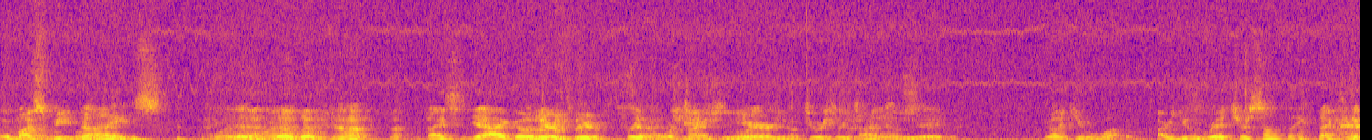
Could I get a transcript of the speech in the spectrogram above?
it must be nice. And I said, yeah, I go there three or, three or four times a year, you know, two or three times a year. They're like, you what? Are you rich or something? I go,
